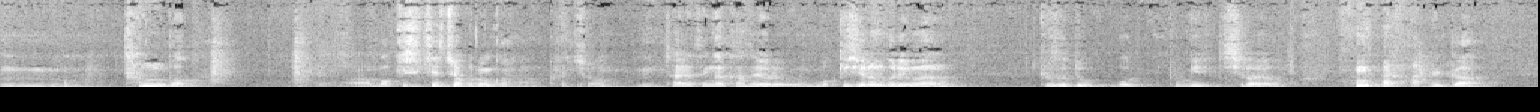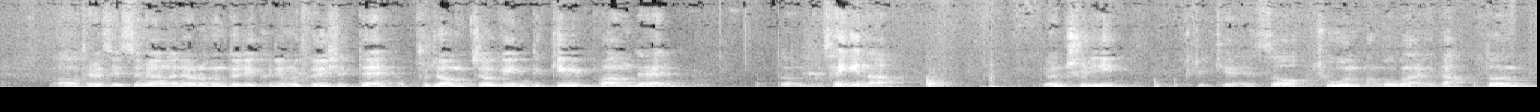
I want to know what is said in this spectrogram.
음탄 거. 아, 먹기 싫겠죠 그런 거. 아, 그렇죠. 잘 생각하세요, 여러분. 먹기 싫은 그림은 교수도 뭐 보기 싫어요. 그러니까 어, 될 수 있으면 여러분들이 그림을 그리실 때 부정적인 느낌이 포함된 어떤 색이나 연출이 그렇게 썩 좋은 방법은 아니다. 어떤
